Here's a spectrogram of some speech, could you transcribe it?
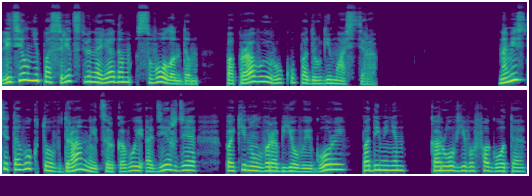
летел непосредственно рядом с Воландом по правую руку подруги мастера. На месте того, кто в дранной цирковой одежде покинул Воробьевые горы под именем Коровьего Фагота,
